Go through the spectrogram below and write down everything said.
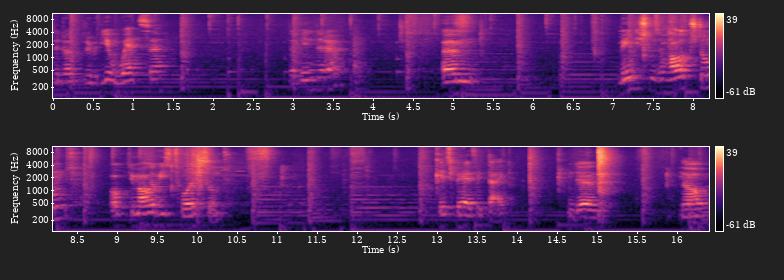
Dann drüber die wetzen dahinter. Ähm, mindestens eine halbe Stunde, optimalerweise zwei Stunden. Jetzt bei Hefeteig. Und ähm, ja,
